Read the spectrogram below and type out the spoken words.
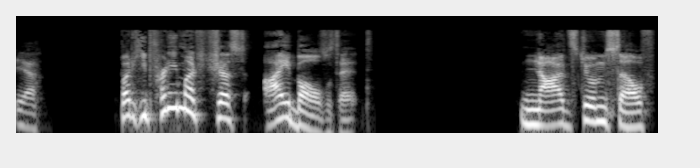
yeah. But he pretty much just eyeballs it, nods to himself,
